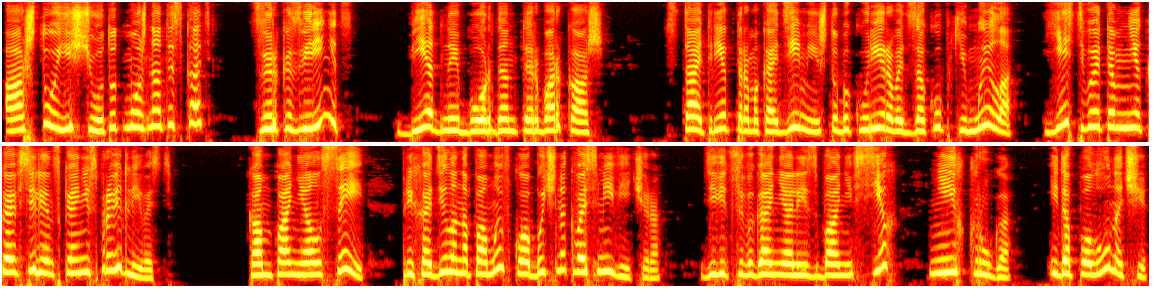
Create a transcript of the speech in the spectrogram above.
А что еще тут можно отыскать? Цирк и зверинец? Бедный Бордан Тербаркаш! Стать ректором академии, чтобы курировать закупки мыла, есть в этом некая вселенская несправедливость. Компания «Алсей» приходила на помывку обычно к восьми вечера. Девицы выгоняли из бани всех, не их круга, и до полуночи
